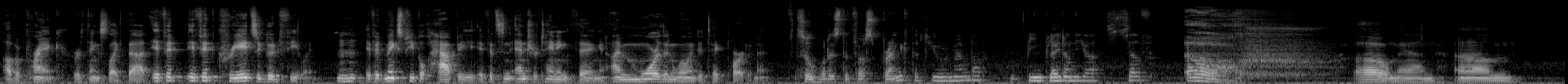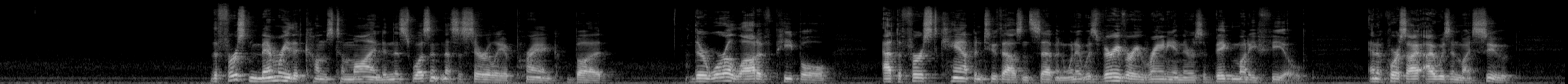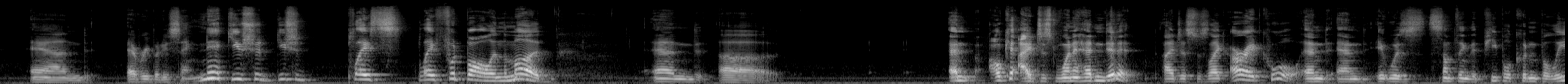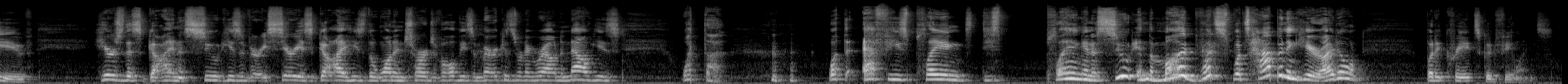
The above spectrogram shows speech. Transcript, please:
of a prank or things like that. If it if it creates a good feeling. Mhm. If it makes people happy, if it's an entertaining thing, I'm more than willing to take part in it. So what is the first prank that you remember being played on yourself? Oh, oh man. Um, the first memory that comes to mind, and this wasn't necessarily a prank, but there were a lot of people at the first camp in 2007 when it was very, very rainy and there was a big muddy field. And of course, I, I was in my suit, and everybody's saying, "Nick, you should you should play play football in the mud." And uh, and okay, I just went ahead and did it. I just was like, all right, cool. And and it was something that people couldn't believe. Here's this guy in a suit. He's a very serious guy. He's the one in charge of all these Americans running around, and now he's what the what the f? He's playing. He's playing in a suit in the mud. What's what's happening here? I don't. But it creates good feelings,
